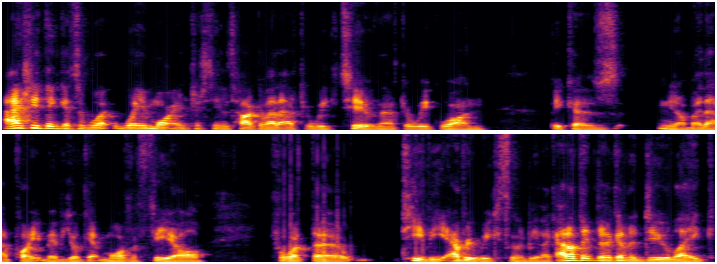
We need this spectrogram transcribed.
I actually think it's w- way more interesting to talk about after week two than after week one. Because, you know, by that point, maybe you'll get more of a feel for what the TV every week is going to be like. I don't think they're going to do like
